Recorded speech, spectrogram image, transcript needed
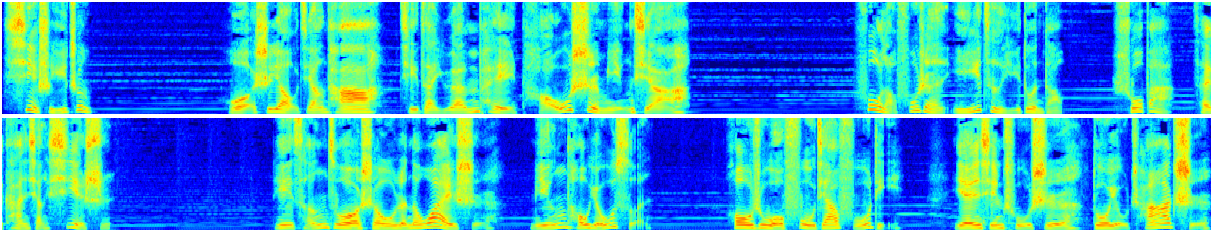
谢氏一怔，我是要将她记在原配陶氏名下。傅老夫人一字一顿道，说罢才看向谢氏：“你曾做守人的外室，名头有损，后入我傅家府邸。”言行处事多有差池，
